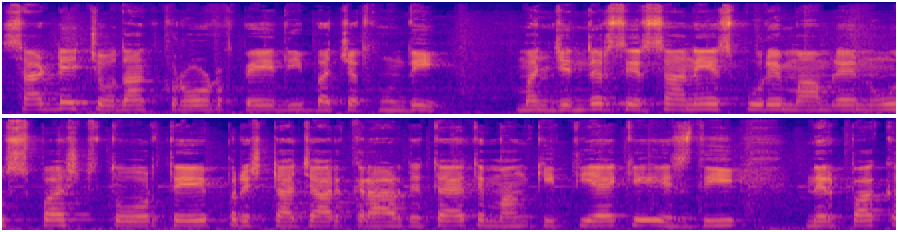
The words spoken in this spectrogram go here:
14.5 ਕਰੋੜ ਰੁਪਏ ਦੀ ਬਚਤ ਹੁੰਦੀ। ਮਨਜਿੰਦਰ ਸਿਰਸਾ ਨੇ ਇਸ ਪੂਰੇ ਮਾਮਲੇ ਨੂੰ ਸਪਸ਼ਟ ਤੌਰ ਤੇ ਭ੍ਰਿਸ਼ਟਾਚਾਰ ਕਰਾਰ ਦਿੱਤਾ ਹੈ ਤੇ ਮੰਗ ਕੀਤੀ ਹੈ ਕਿ ਇਸ ਦੀ ਨਿਰਪੱਖ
